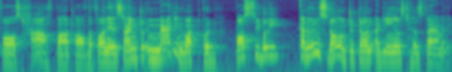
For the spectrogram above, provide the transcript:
first half, part of the fun is trying to imagine what could possibly convince Dom to turn against his family.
